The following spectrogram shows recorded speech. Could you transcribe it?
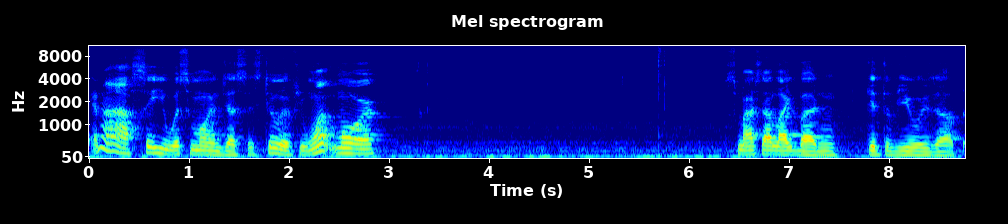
And I'll see you with some more Injustice 2. If you want more smash that like button, get the viewers up,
